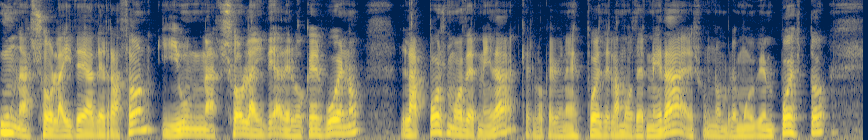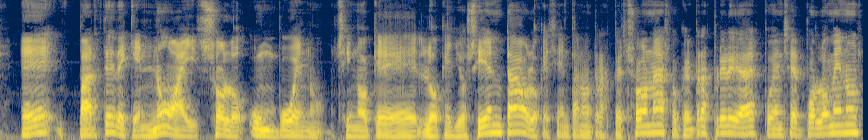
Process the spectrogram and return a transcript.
una sola idea de razón y una sola idea de lo que es bueno. La posmodernidad, que es lo que viene después de la modernidad, es un nombre muy bien puesto, eh, parte de que no hay solo un bueno, sino que lo que yo sienta o lo que sientan otras personas o que otras prioridades pueden ser por lo menos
